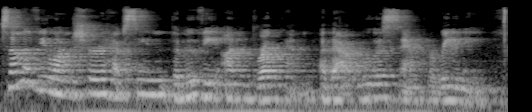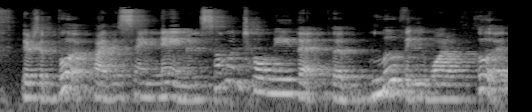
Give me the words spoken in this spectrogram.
Some of you, I'm sure, have seen the movie Unbroken about Louis Zamperini. There's a book by the same name, and someone told me that the movie, while good,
